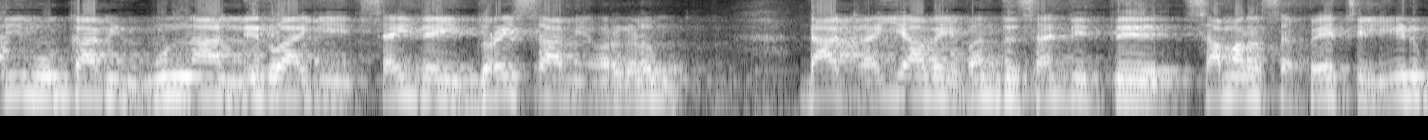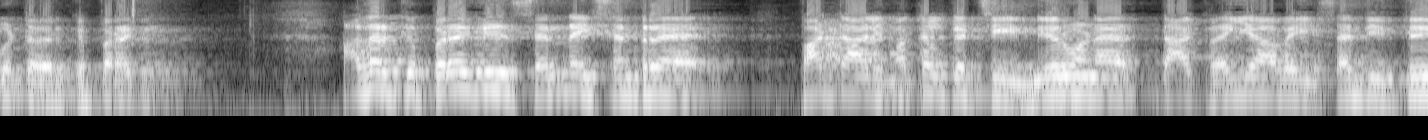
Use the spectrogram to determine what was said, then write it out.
திமுகவின் முன்னாள் நிர்வாகி சைதை துரைசாமி அவர்களும் டாக்டர் ஐயாவை வந்து சந்தித்து சமரச பேச்சில் ஈடுபட்டதற்கு பிறகு. அதற்கு பிறகு சென்னை சென்ற பாட்டாளி மக்கள் கட்சியின் நிறுவனர் டாக்டர் ஐயாவை சந்தித்து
